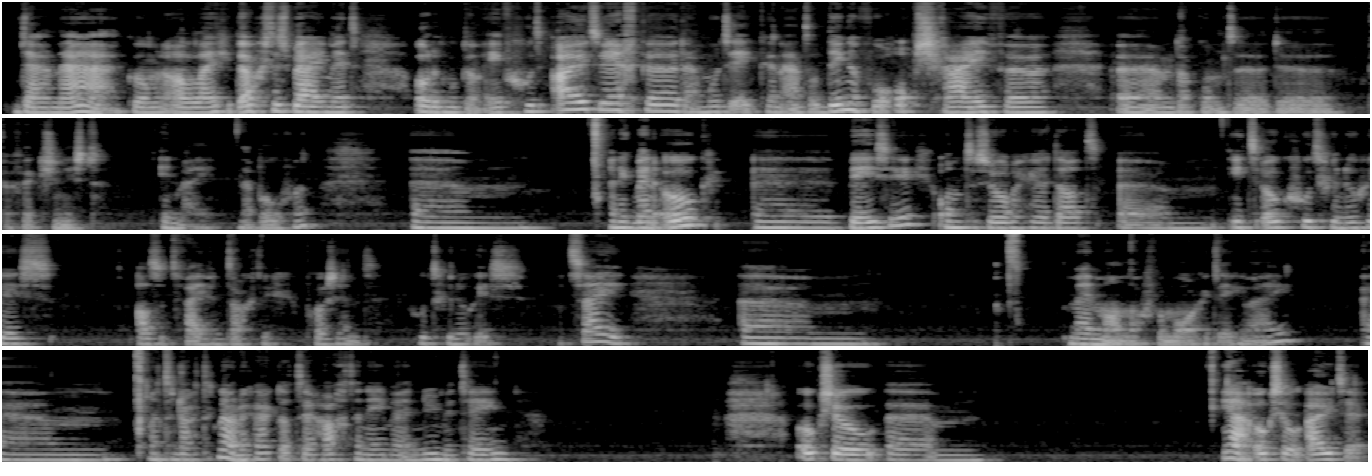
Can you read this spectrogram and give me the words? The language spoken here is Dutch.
daarna komen er allerlei gedachten bij met, oh dat moet ik dan even goed uitwerken, daar moet ik een aantal dingen voor opschrijven. Um, dan komt de, de, perfectionist in mij naar boven. en ik ben ook uh, bezig om te zorgen dat iets ook goed genoeg is als het 85% goed genoeg is. Wat zei um, mijn man nog vanmorgen tegen mij. Um, en toen dacht ik, nou, dan ga ik dat ter harte nemen en nu meteen ook zo, um, ja, ook zo uiten.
